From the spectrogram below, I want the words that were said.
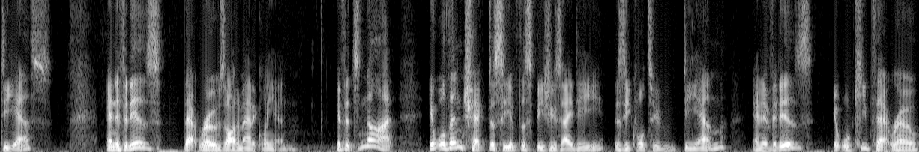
DS? And if it is, that row's automatically in. If it's not, it will then check to see if the species ID is equal to DM. And if it is, it will keep that row.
